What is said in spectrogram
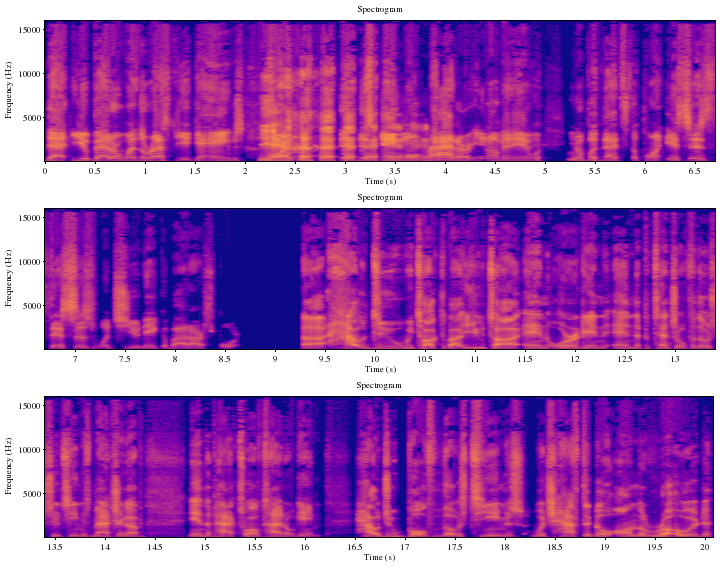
that you better win the rest of your games. Yeah, this, this, game won't matter. You know, I mean, it, you know, but that's the point. This is this is what's unique about our sport. Uh, how do we talked about Utah and Oregon and the potential for those two teams matching up in the Pac-12 title game? how do both of those teams, which have to go on the road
